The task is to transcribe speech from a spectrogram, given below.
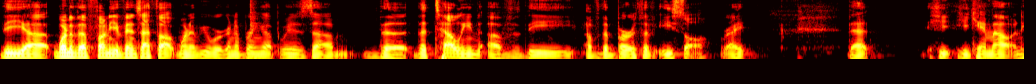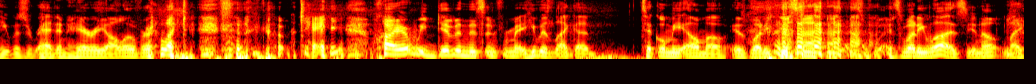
The uh, one of the funny events I thought one of you were going to bring up was um, the the telling of the of the birth of Esau. Right, that he he came out and he was red and hairy all over. like, okay, why are we given this information? He was like a tickle me Elmo is what he is, is what he was. You know, like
